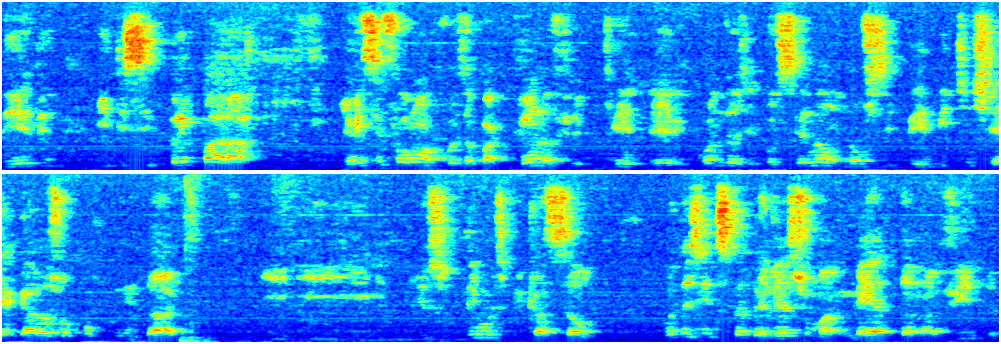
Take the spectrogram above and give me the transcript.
dele e de se preparar. E aí você falou uma coisa bacana, Fê, porque é, quando gente, você não, não se permite enxergar as oportunidades, e, e, isso tem uma explicação. Quando a gente estabelece uma meta na vida,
